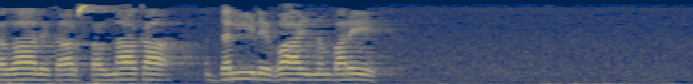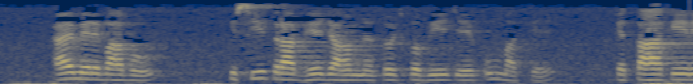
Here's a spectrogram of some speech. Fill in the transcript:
کزال کار سرنا کا دلیل واحد نمبر ایک۔ اے میرے بابو اسی طرح بھیجا ہم نے تجھ کو بیچ ایک امت کے کہ تاکہ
